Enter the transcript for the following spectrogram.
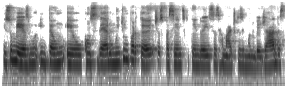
Isso mesmo. Então, eu considero muito importante os pacientes que têm doenças reumáticas imunomediadas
